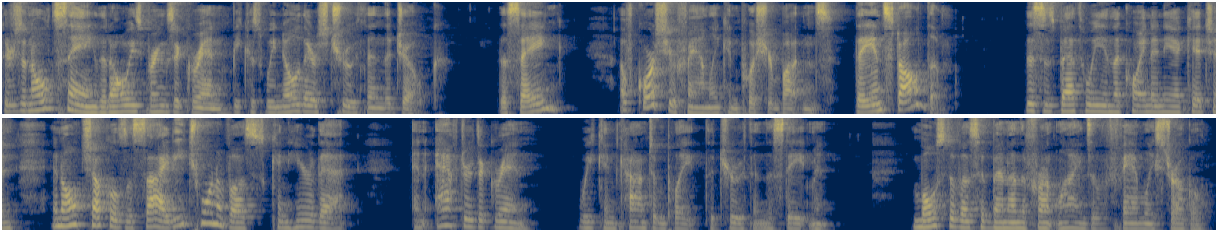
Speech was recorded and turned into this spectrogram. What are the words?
There's an old saying that always brings a grin because we know there's truth in the joke. The saying? Of course your family can push your buttons. They installed them. This is Beth Wee in the Koinonia kitchen, and all chuckles aside, each one of us can hear that. And after the grin, we can contemplate the truth in the statement. Most of us have been on the front lines of a family struggle.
